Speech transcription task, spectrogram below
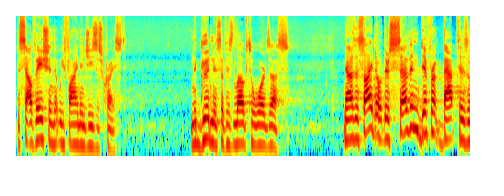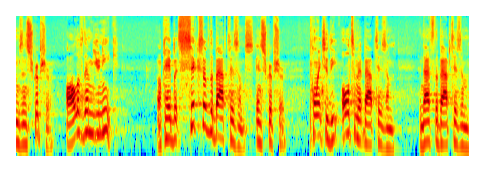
the salvation that we find in Jesus Christ, and the goodness of his love towards us. Now, as a side note, there's seven different baptisms in Scripture, all of them unique. Okay, but six of the baptisms in Scripture point to the ultimate baptism, and that's the baptism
